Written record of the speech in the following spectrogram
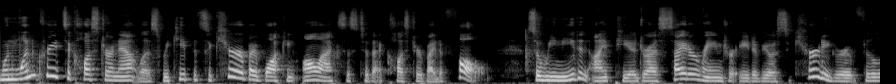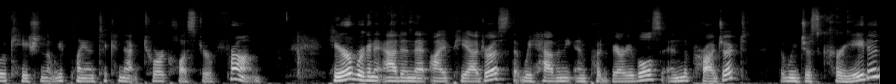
When one creates a cluster in Atlas, we keep it secure by blocking all access to that cluster by default. So we need an IP address, CIDR range, or AWS security group for the location that we plan to connect to our cluster from. Here, we're going to add in that IP address that we have in the input variables in the project that we just created,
